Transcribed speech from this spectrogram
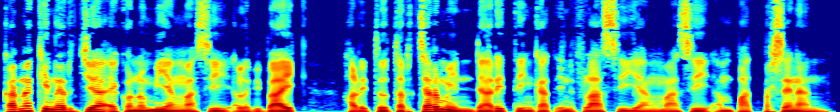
karena kinerja ekonomi yang masih lebih baik. Hal itu tercermin dari tingkat inflasi yang masih 4 persenan.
